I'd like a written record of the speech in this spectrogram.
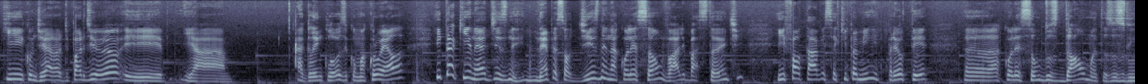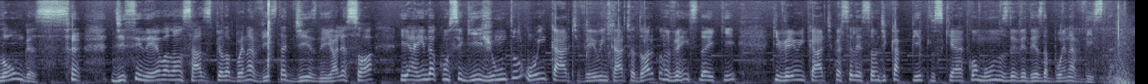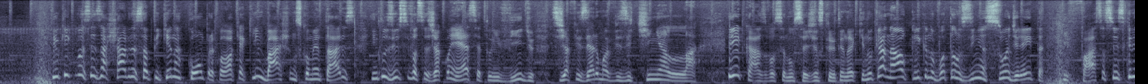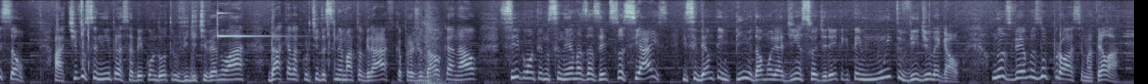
que com Gerard Depardieu e, e a, a Glenn Close como a Cruella. E tá aqui, né, Disney, né pessoal, Disney na coleção, vale bastante. E faltava esse aqui para mim, para eu ter uh, a coleção dos Dálmatas, os longas de cinema lançados pela Buena Vista Disney. E olha só, e ainda consegui junto o encarte. Veio o encarte, adoro quando vem isso daqui, que veio o encarte com a seleção de capítulos que é comum nos DVDs da Buena Vista. E o que, vocês acharam dessa pequena compra? Coloque aqui embaixo nos comentários. Inclusive se vocês já conhecem a Twin Video, se já fizeram uma visitinha lá. E caso você não seja inscrito ainda aqui no canal, clique no botãozinho à sua direita e faça sua inscrição. Ative o sininho para saber quando outro vídeo estiver no ar, dá aquela curtida cinematográfica para ajudar o canal, siga ontem nos cinemas nas redes sociais e se der um tempinho, dá uma olhadinha à sua direita que tem muito vídeo legal. Nos vemos no próximo, até lá!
